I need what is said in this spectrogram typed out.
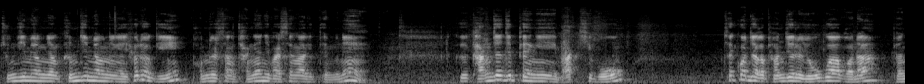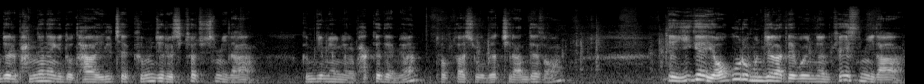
중지명령, 금지명령의 효력이 법률상 당연히 발생하기 때문에 그 강제 집행이 막히고 채권자가 변제를 요구하거나 변제를 받는 행위도 다 일체 금지를 시켜주십니다. 금지 명령을 받게 되면 접수하시고 며칠 안 돼서 근데 이게 역으로 문제가 되고 있는 케이스입니다.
